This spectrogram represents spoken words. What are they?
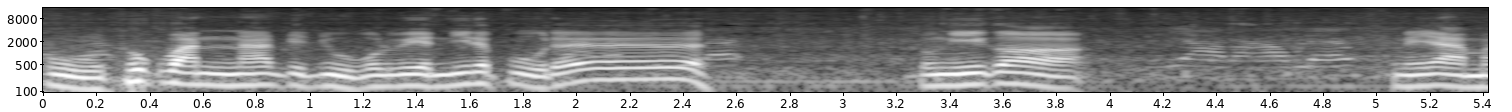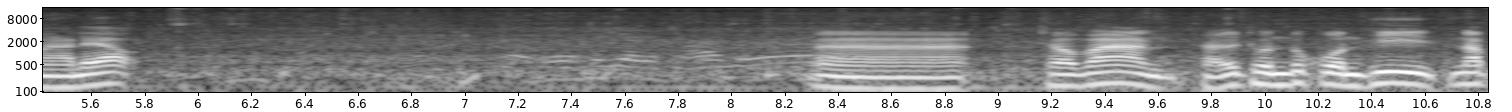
ปู่ทุกวันนะครับจะอยู่บริเวณนี้นะปู่เด้อตรงนี้ก็ย่าลาวแล้วไม่ย่ามาแล้วอ่าชาวบ้านสาธุชนทุกคนที่นับ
